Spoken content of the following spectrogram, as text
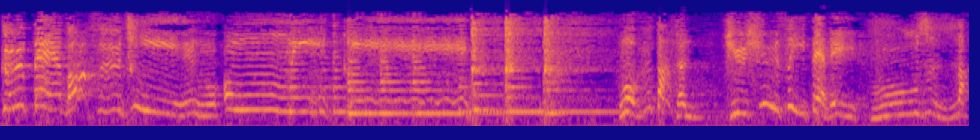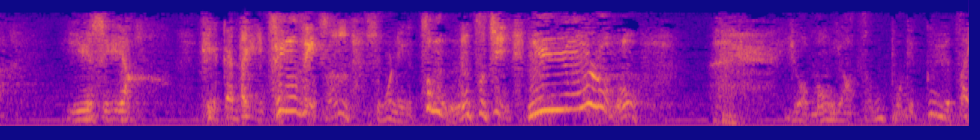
狗带毛是金翁我吴大人就虚岁带来无事啊，也是呀，这个对亲日子说来中之计，女入唉，要梦要走不的狗仔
